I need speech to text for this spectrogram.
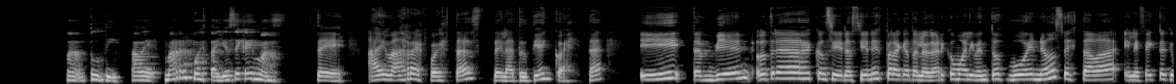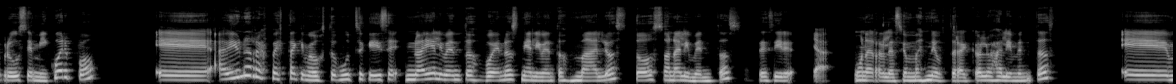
Ah, tuti, a ver, más respuestas. Yo sé que hay más. Sí, hay más respuestas de la Tuti encuesta. Y también otras consideraciones para catalogar como alimentos buenos estaba el efecto que produce mi cuerpo. Eh, había una respuesta que me gustó mucho que dice, no hay alimentos buenos ni alimentos malos, todos son alimentos, es decir, ya, una relación más neutral con los alimentos. Eh,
